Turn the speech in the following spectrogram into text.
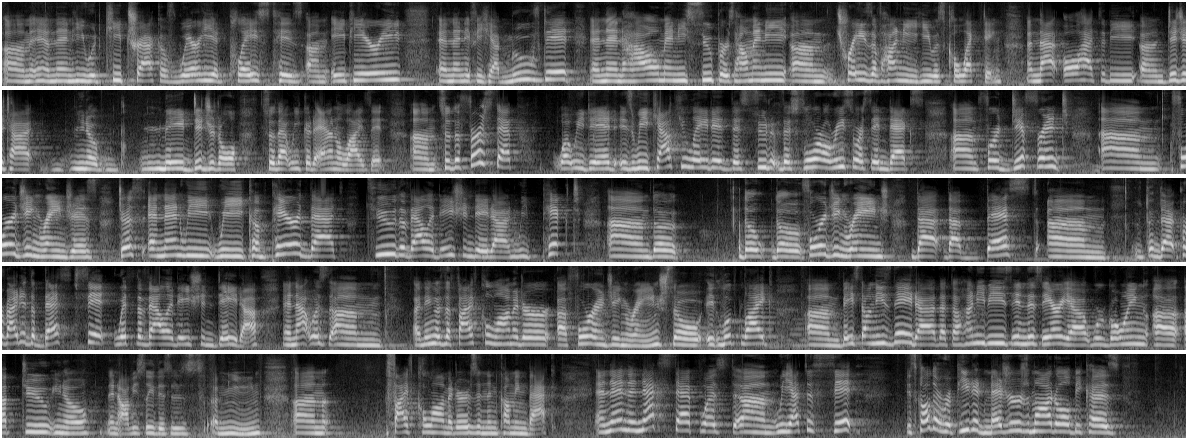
Um, and then he would keep track of where he had placed his um, apiary and then if he had moved it, and then how many supers, how many um, trays of honey he was collecting. And that all had to be um, digitized, you know, made digital so that we could analyze it. Um, so the first step, what we did is we calculated this, this floral resource index um, for different um, foraging ranges, just, and then we, we compared that to the validation data and we picked um, the the, the foraging range that, that best, um, th that provided the best fit with the validation data. And that was, um, I think it was a five kilometer uh, foraging range. So it looked like, um, based on these data, that the honeybees in this area were going uh, up to, you know, and obviously this is a mean, um, five kilometers and then coming back. And then the next step was um, we had to fit, it's called a repeated measures model because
